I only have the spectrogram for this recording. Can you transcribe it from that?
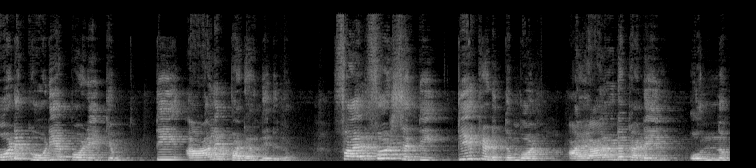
ഓടിക്കൂടിയപ്പോഴേക്കും തീ ആളിപ്പടർന്നിരുന്നു ഫയർഫോഴ്സ് എത്തി തീ കെടുത്തുമ്പോൾ അയാളുടെ കടയിൽ ഒന്നും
